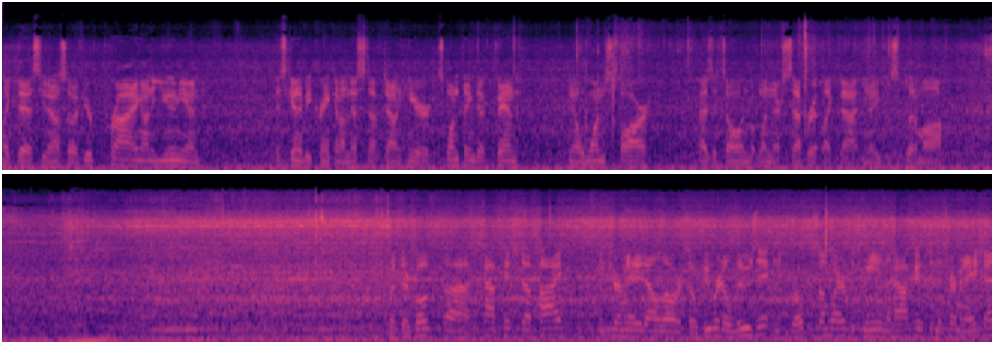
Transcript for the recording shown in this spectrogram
like this, you know. So if you're prying on a union, it's gonna be cranking on this stuff down here. It's one thing to bend you know, one spar as its own, but when they're separate like that, you know, you can split them off. But they're both uh, half hitched up high and terminated down lower. So if we were to lose it and it broke somewhere between the half hitch and the termination,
